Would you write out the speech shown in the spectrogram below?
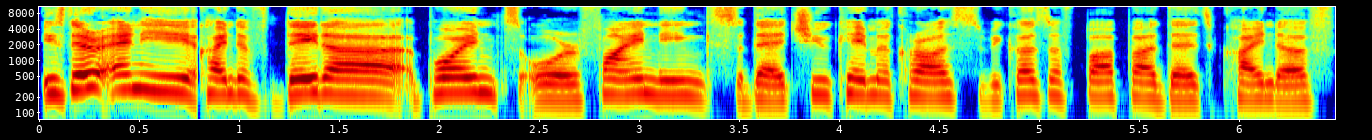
Is there any kind of data points or findings that you came across because of papa that kind of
